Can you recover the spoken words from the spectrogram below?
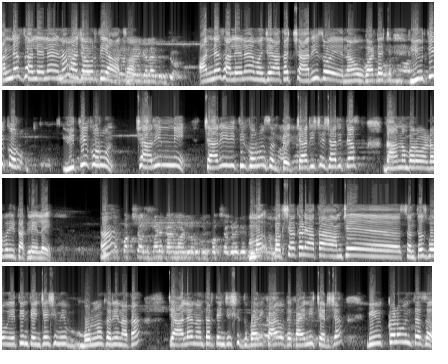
अन्याय झालेला आहे ना माझ्यावरती याचा अन्याय केलाय तुमच्यावर. अन्याय झालेला आहे म्हणजे आता चारी जो आहे ना उघाटाची युती करू युती करून चारींनी चारी युती करून संत चारीच्या चारी त्याच दहा नंबर वार्डामध्ये टाकलेलं आहे. पक्षांकडे काय मांडलं? पक्षाकडे मग पक्षाकडे आता आमचे संतोष भाऊ येतील त्यांच्याशी मी बोलणं करीन आता. ते आल्यानंतर त्यांच्याशी दुपारी काय होतं काय नाही चर्चा. मी कळवून तसं.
